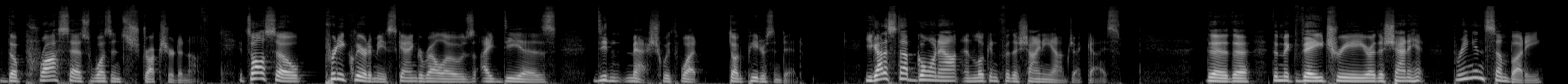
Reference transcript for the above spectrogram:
the process wasn't structured enough. It's also pretty clear to me Scangarello's ideas didn't mesh with what Doug Pederson did. You got to stop going out and looking for the shiny object, guys. The the the McVay tree or the Shanahan. Bring in somebody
